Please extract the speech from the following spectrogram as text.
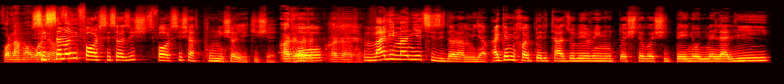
خرم آباد سیستم این فارسی سازیش فارسیش از پونیشا یکیشه. آره, آره, خب؟ آره, آره, ولی من یه چیزی دارم میگم. اگه می‌خواید برید تجربه remote داشته باشید بین المللی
